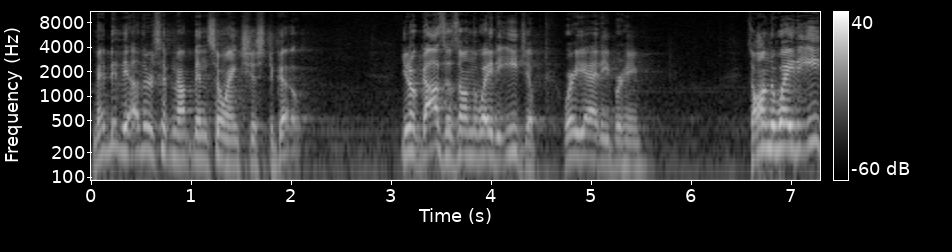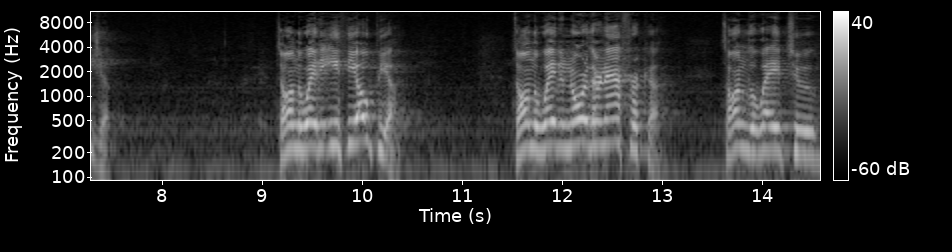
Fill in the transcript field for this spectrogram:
maybe the others have not been so anxious to go. You know, Gaza's on the way to Egypt. Where are you at, Ibrahim? It's on the way to Egypt. It's on the way to Ethiopia. It's on the way to northern Africa. It's on the way to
